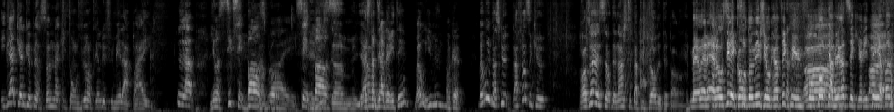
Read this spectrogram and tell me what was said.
il y a quelques personnes là qui t'ont vu en train de fumer la paille. la... Yo, c'est que c'est basse, La bro. C'est t'as dit la vérité? Bah oui, man. Ok. Ben oui, parce que la fin, c'est que, rendu à un certain âge, tu sais, t'as plus peur de tes parents. Mais elle, elle a aussi les coordonnées géographiques puis une photo Ah. de caméra de sécurité. Y a Ouais. pas,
